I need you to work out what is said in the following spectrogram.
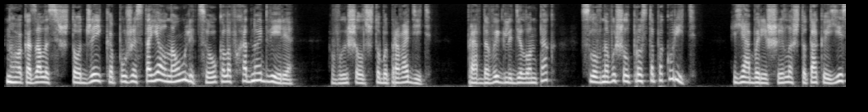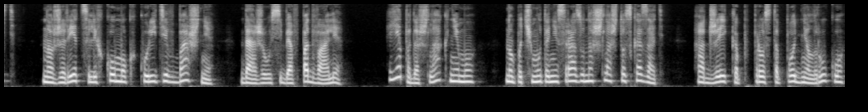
но оказалось, что Джейкоб уже стоял на улице около входной двери. Вышел, чтобы проводить. Правда, выглядел он так, словно вышел просто покурить. Я бы решила, что так и есть, но жрец легко мог курить и в башне, даже у себя в подвале. Я подошла к нему, но почему-то не сразу нашла, что сказать, а Джейкоб просто поднял руку,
